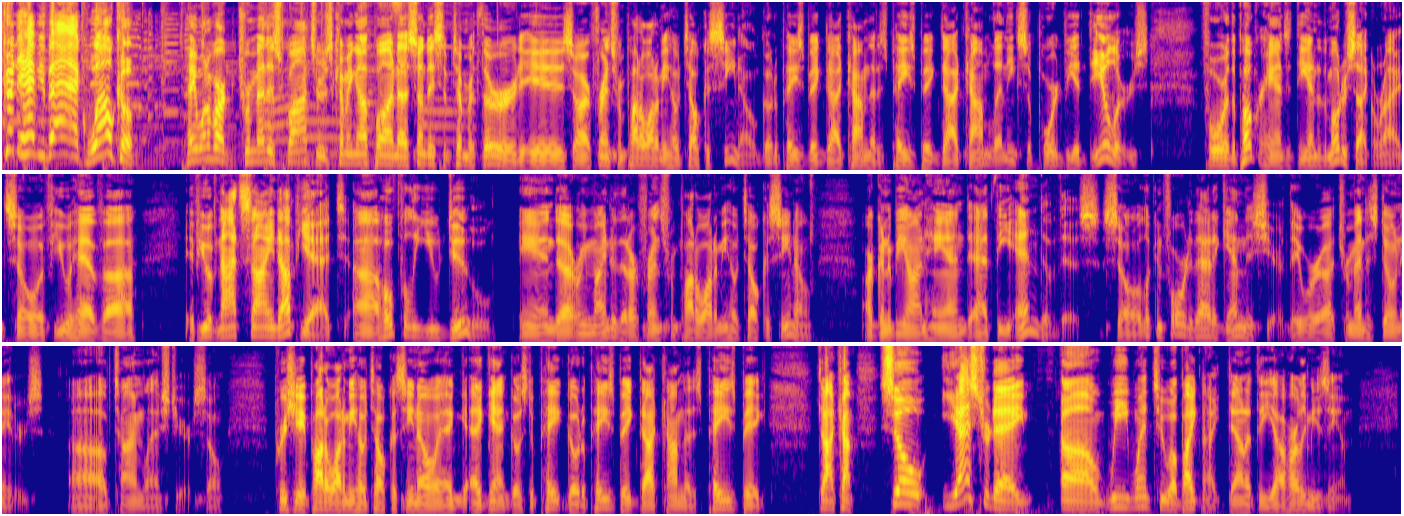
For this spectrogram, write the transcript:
Good to have you back. Welcome. Hey, one of our tremendous sponsors coming up on uh, Sunday, September 3rd is our friends from Potawatomi Hotel Casino. Go to paysbig.com. That is paysbig.com, lending support via dealers for the poker hands at the end of the motorcycle ride. So if you have uh, if you have not signed up yet, uh, hopefully you do. And uh, a reminder that our friends from Potawatomi Hotel Casino are going to be on hand at the end of this. So looking forward to that again this year. They were uh, tremendous donators uh, of time last year. So appreciate Potawatomi Hotel Casino. And again, goes to pay, go to paysbig.com. That is paysbig.com. So yesterday uh, we went to a bike night down at the uh, Harley Museum.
